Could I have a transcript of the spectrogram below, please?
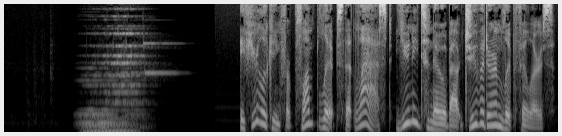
If you're looking for plump lips that last, you need to know about Juvederm lip fillers.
